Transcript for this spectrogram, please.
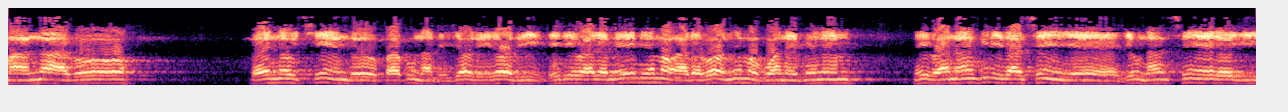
မာနာကို ဘယ်နှုတ်ချင်းတို့ပါပုဏ္ဏတေရောက်လေတော့သည်ဒေဒီပါရမေမျက်မှောက်အရဘောမျက်မှောက်ဘွား၌ပင်လင်နိဗ္ဗာန်ကိရိတာဆင်းရဲယုံနာဆင်းရဲတို့ဤ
